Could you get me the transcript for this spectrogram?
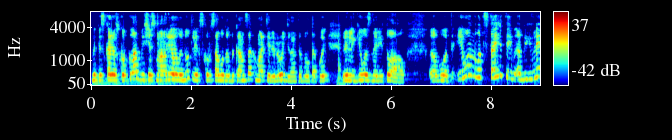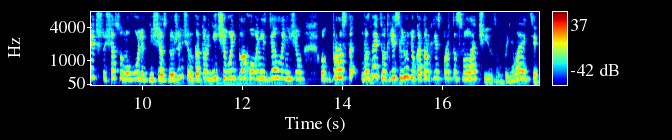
на Пискаревском кладбище, смотрел, идут ли экскурсоводы до конца к матери Родины. Это был такой религиозный ритуал. Э, вот. И он вот стоит и объявляет, что сейчас он уволит несчастную женщину, которая ничего плохого не сделала, ничего. Вот просто, вы знаете, вот есть люди, у которых есть просто сволочизм, понимаете?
